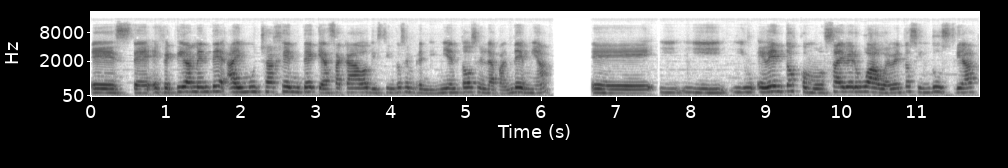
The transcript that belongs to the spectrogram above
Este, efectivamente, hay mucha gente que ha sacado distintos emprendimientos en la pandemia eh, y, eventos como Cyber Wow, eventos industria,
